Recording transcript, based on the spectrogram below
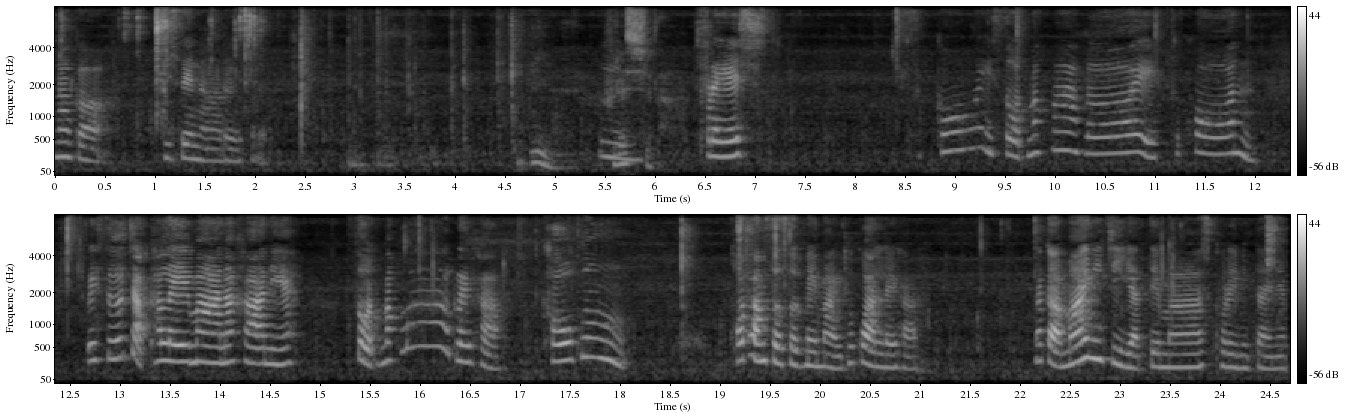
なんか癖のあるこれいいねうんフレッシュだ เฟรชสกอยสดมาก ๆ เลย ทุกคน ไปซื้อจากทะเลมานะคะ อันเนี้ยสดมาก ๆ เลยค่ะ เขาเพิ่งเขาทำสด ๆ ใหม่ ๆ ทุกวันเลยค่ะなんか毎日やってますこれみたいね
